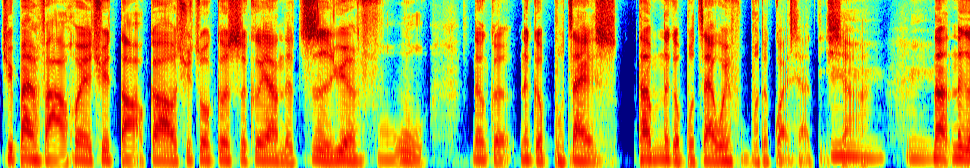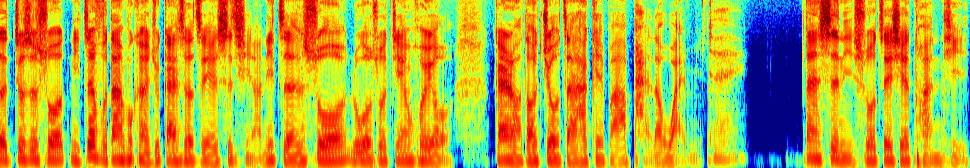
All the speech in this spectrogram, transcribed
去办法会、去祷告、去做各式各样的志愿服务，那个那个不在。但那个不在卫福部的管辖底下，嗯，嗯，那那个就是说，你政府当然不可能去干涉这些事情啊，你只能说，如果说今天会有干扰到救灾，他可以把它排到外面。对，但是你说这些团体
